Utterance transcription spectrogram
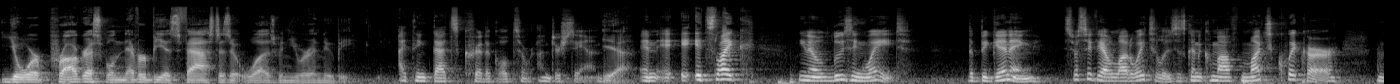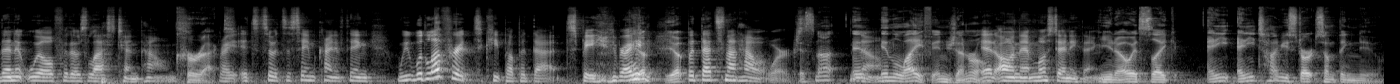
your progress will never be as fast as it was when you were a newbie. I think that's critical to understand. Yeah. And it, it's like, you know, losing weight. The beginning, especially if you have a lot of weight to lose, is going to come off much quicker than it will for those last 10 pounds. Correct. Right? It's so it's the same kind of thing. We would love for it to keep up at that speed, right? Yep. yep. But that's not how it works. It's not in, no. in life in general. At, on most anything. You know, it's like any anytime you start something new,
